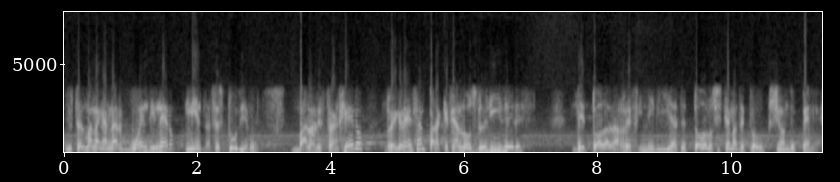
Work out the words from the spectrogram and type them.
y ustedes van a ganar buen dinero mientras estudian. Van al extranjero, regresan para que sean los líderes de todas las refinerías, de todos los sistemas de producción de Pemex.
